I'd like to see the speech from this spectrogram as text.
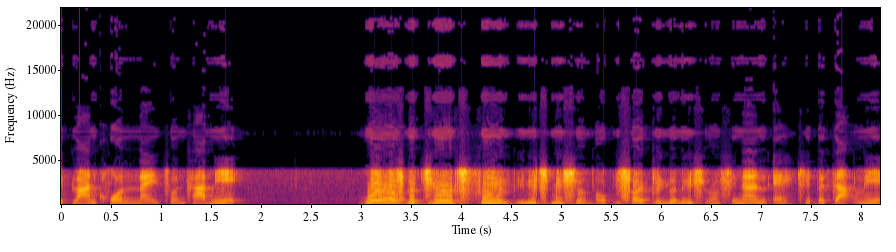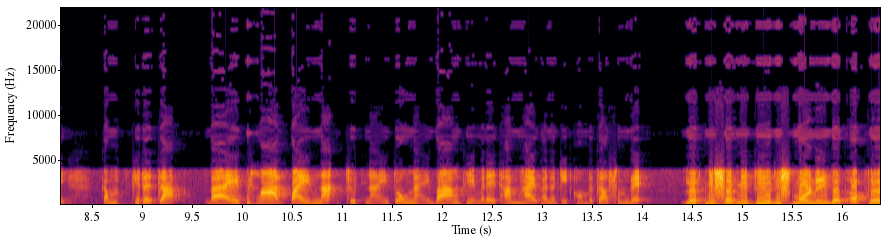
10 ล้านคนในชนชาตินี้ Where has the church failed in its mission of discipling the เพ nation? ราะฉะนั้นเอ๊ะคริดจักรนี้กำคริดจักรได้พลาดไปณจุดไหนตรงไหนบ้างที่ไม่ได้ทำให้ภารกิจของพระเจ้าสำเร็จ Let me submit to you this morning that after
